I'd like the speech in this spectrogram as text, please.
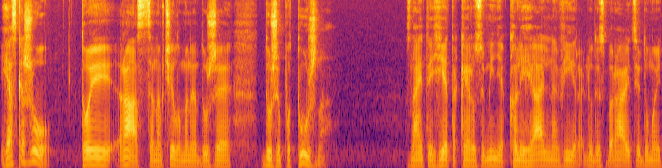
Я скажу, той раз це навчило мене дуже дуже потужна. Знаєте, є таке розуміння, колегіальна віра. Люди збираються і думають,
